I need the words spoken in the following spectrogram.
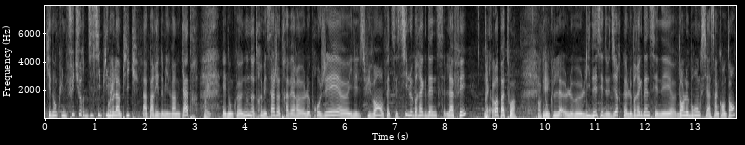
qui est donc une future discipline Oui. olympique à Paris 2024. Oui. Et donc, euh, nous, notre message à travers euh, le projet, euh, il est le suivant. En fait, c'est si le breakdance l'a fait. Pourquoi pas toi. Donc l'idée c'est de dire que le breakdance est né euh, dans le Bronx il y a 50 ans,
